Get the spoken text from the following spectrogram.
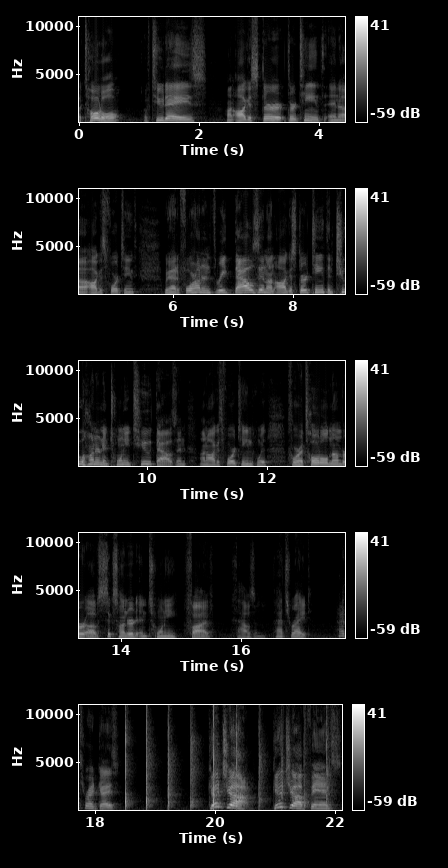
a total of two days on August 3rd, 13th and uh, August 14th we had 403,000 on August 13th and 222,000 on August 14th for a total number of 625,000. That's right. That's right, guys. Good job. Good job, fans.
